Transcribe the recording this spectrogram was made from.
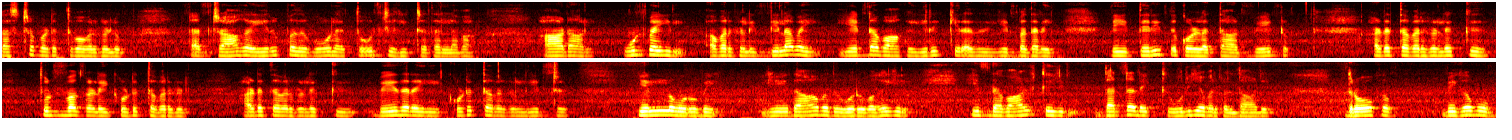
கஷ்டப்படுத்துபவர்களும் நன்றாக இருப்பது போல தோன்றுகின்றதல்லவா? ஆனால் உண்மையில் அவர்களின் நிலைமை என்னவாக இருக்கிறது என்பதனை நீ தெரிந்து கொள்ளத்தான் வேண்டும். அடுத்தவர்களுக்கு துன்பங்களை கொடுத்தவர்கள் அடுத்தவர்களுக்கு வேதனையை கொடுத்தவர்கள் என்று எல்லோருமே ஏதாவது ஒரு வகையில் இந்த வாழ்க்கையில் தண்டனைக்கு உரியவர்கள் தானே. துரோகம் மிகவும்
